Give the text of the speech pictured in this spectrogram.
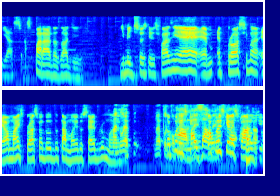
e as, as paradas lá de, de medições que eles fazem é, é, é próxima, é a mais próxima do, do tamanho do cérebro humano. Mas não é por, Não é por só por isso, Ah, que, mas a só por isso que eles orca- falam que,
